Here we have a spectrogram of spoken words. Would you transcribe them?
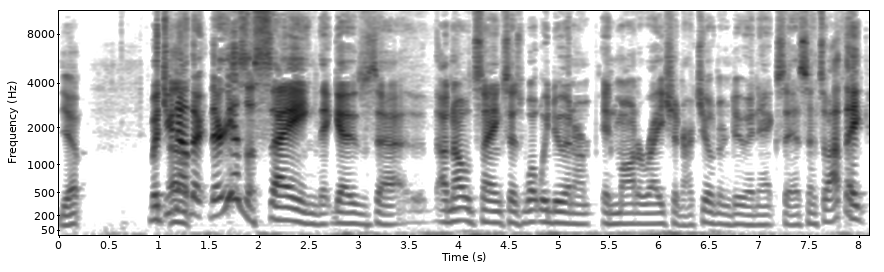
yep But you know, Oh. there there is a saying that goes, uh, an old saying says, "What we do in our in moderation, our children do in excess." And so I think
